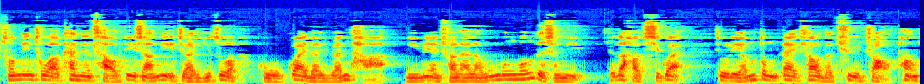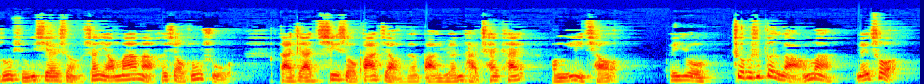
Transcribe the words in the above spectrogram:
聪明兔啊，看见草地上立着一座古怪的圆塔，里面传来了嗡嗡嗡的声音，觉得好奇怪。就连蹦带跳的去找胖棕熊先生、山羊妈妈和小松鼠。大家七手八脚的把圆塔拆开，往里一瞧，哎呦，这不是笨狼吗？没错，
